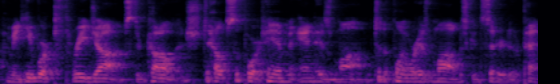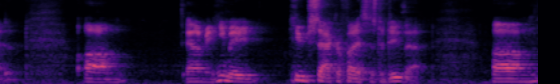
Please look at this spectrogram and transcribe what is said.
I mean, he worked three jobs through college to help support him and his mom to the point where his mom was considered dependent. Um, and I mean, he made huge sacrifices to do that. Um,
